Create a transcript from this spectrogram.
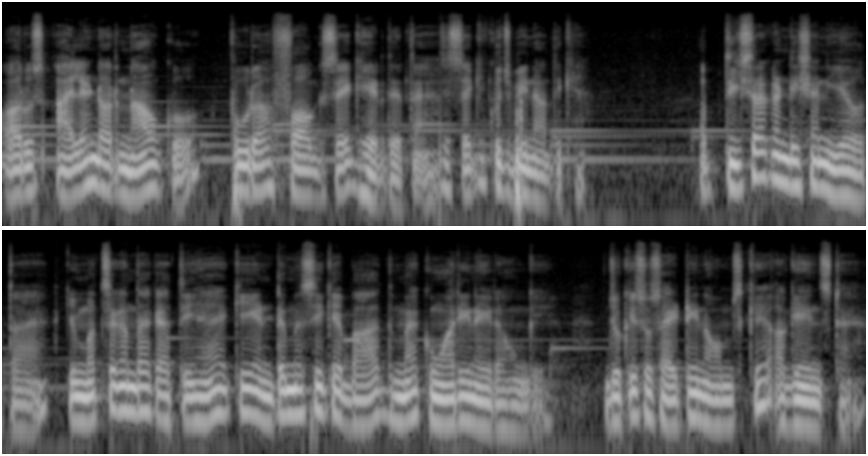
और उस आइलैंड और नाव को पूरा फॉग से घेर देते हैं, जिससे कि कुछ भी ना दिखे। अब तीसरा कंडीशन ये होता है कि मत्स्यगंधा कहती हैं कि इंटीमेसी के बाद मैं कुंवारी नहीं रहूँगी, जो कि सोसाइटी नॉर्म्स के अगेंस्ट है।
